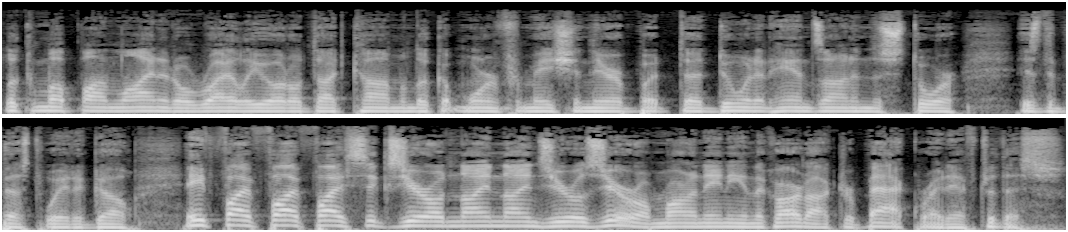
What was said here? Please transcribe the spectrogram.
Look them up online at O'ReillyAuto.com and look up more information there. But uh, doing it hands on in the store is the best way to go. 855 560 9900. I'm Ron Ananian, the car doctor. Back right after this.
